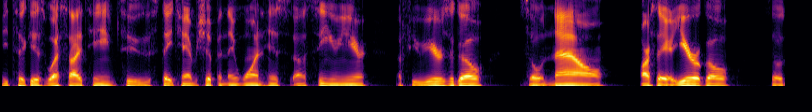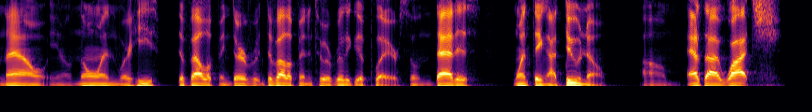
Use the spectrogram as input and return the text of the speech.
He took his West Side team to state championship and they won his uh, senior year a few years ago. So now, or say a year ago. So now, you know, knowing where he's developing, dev- developing into a really good player. So that is one thing I do know. Um, as I watch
